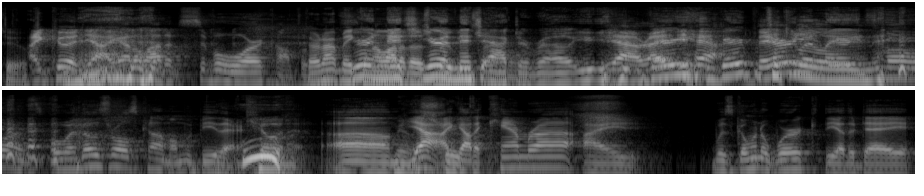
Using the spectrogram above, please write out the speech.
too. I could. Yeah, I got a lot of Civil War compliments. They're not making You're a a lot niche. of those You're a niche anymore. actor, bro. You, Yeah, right. Very, yeah. very particular very, lane. Very small ones. But when those roles come, I'm gonna be there. Killing it. Um, on yeah, I got a camera. I was going to work the other day,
